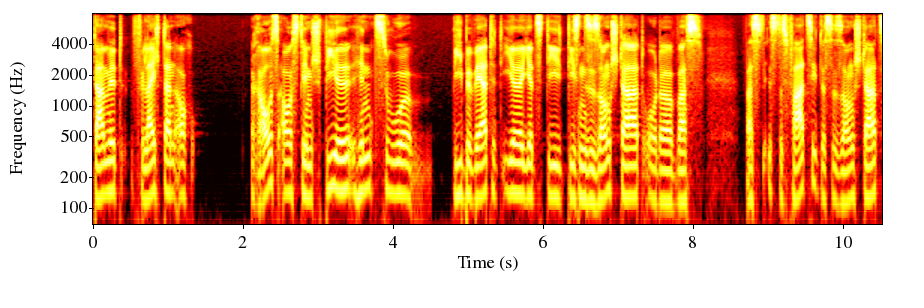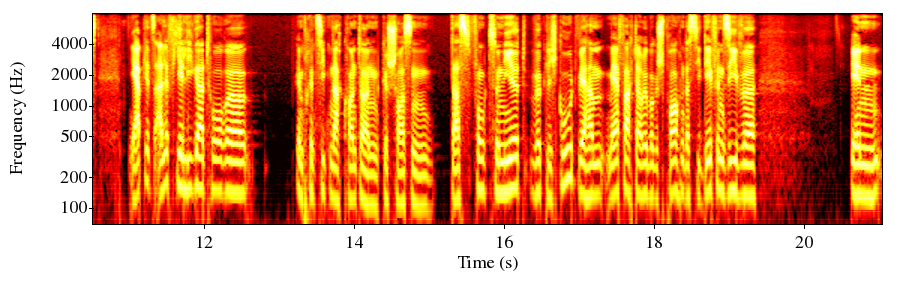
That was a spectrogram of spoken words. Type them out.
damit vielleicht dann auch raus aus dem Spiel hin zu, wie bewertet ihr jetzt die, diesen Saisonstart oder was, was ist das Fazit des Saisonstarts? Ihr habt jetzt alle vier Ligatore im Prinzip nach Kontern geschossen. Das funktioniert wirklich gut. Wir haben mehrfach darüber gesprochen, dass die Defensive in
